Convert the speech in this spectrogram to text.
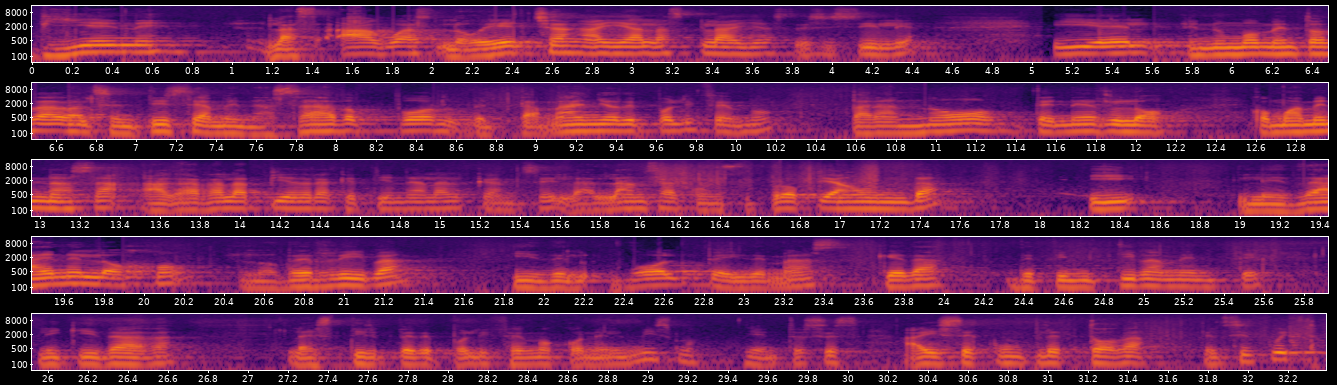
viene, las aguas lo echan ahí a las playas de Sicilia, y él en un momento dado, al sentirse amenazado por el tamaño de Polifemo, para no tenerlo como amenaza, agarra la piedra que tiene al alcance, la lanza con su propia onda y le da en el ojo, lo derriba y del golpe y demás queda definitivamente liquidada la estirpe de Polifemo con él mismo. Y entonces ahí se cumple todo el circuito.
